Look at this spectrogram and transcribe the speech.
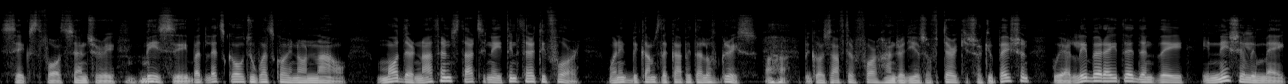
sixth, fourth century mm-hmm. BC. But let's go to what's going on now. Modern Athens starts in 1834 when it becomes the capital of Greece. Uh-huh. Because after 400 years of Turkish occupation, we are liberated, and they initially make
